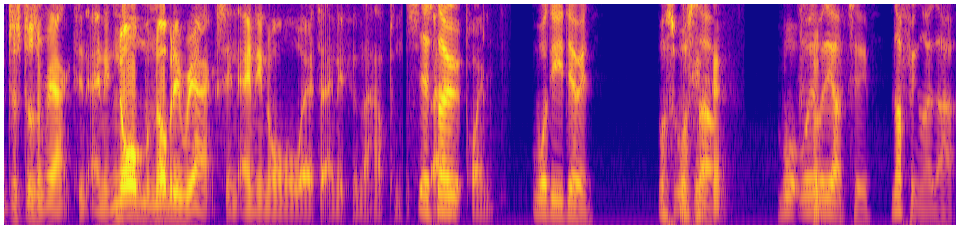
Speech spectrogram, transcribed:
Just doesn't react in any normal. Nobody reacts in any normal way to anything that happens. There's no- point. What are you doing? What's what's up? what, what are you up to? Nothing like that.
